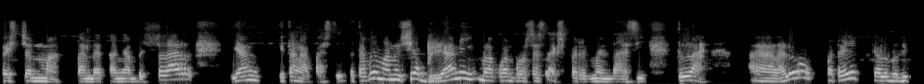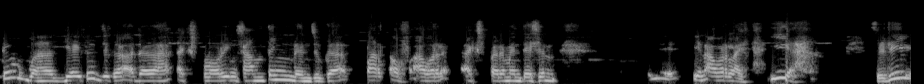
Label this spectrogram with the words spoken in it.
question mark, tanda tanya besar yang kita nggak pasti. Tetapi manusia berani melakukan proses eksperimentasi. Itulah Nah, lalu Pak kalau begitu bahagia itu juga adalah exploring something dan juga part of our experimentation in our life. Iya. Jadi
